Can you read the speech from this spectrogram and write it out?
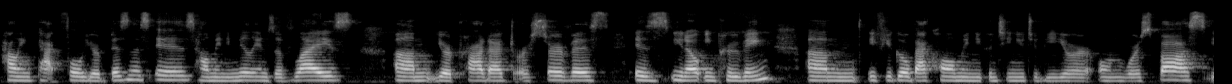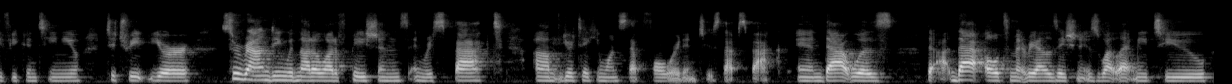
how impactful your business is, how many millions of lives um, your product or service is you know improving. Um, if you go back home and you continue to be your own worst boss if you continue to treat your surrounding with not a lot of patience and respect um, you're taking one step forward and two steps back. And that was the, that ultimate realization is what led me to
